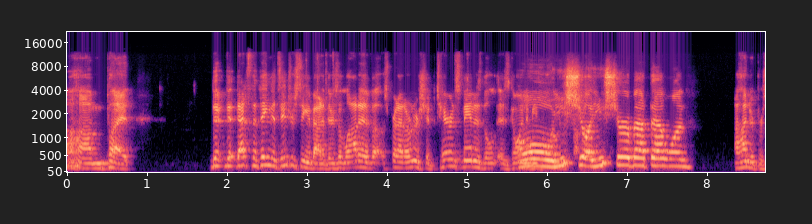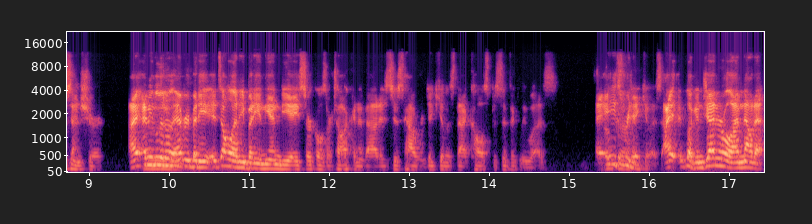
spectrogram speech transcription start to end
um, but th- th- that's the thing that's interesting about it. There's a lot of uh, spread out ownership. Terance Mann is the, is going. Oh, to be you sure? Are you sure about that one? Hundred percent sure. I, I mean, literally everybody. It's all anybody in the NBA circles are talking about is just how ridiculous that call specifically was. It's ridiculous. I look in general. I'm not a.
